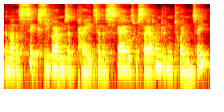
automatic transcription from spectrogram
another 60 grams of paint, so the scales will say 120.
